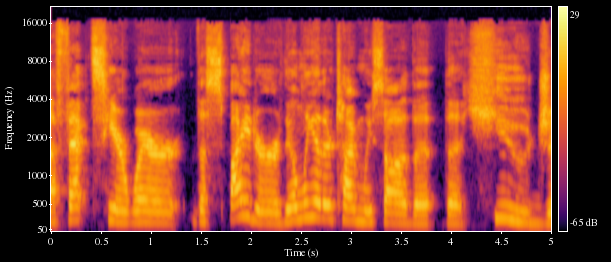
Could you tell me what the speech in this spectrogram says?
effects here where the spider the only other time we saw the the huge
